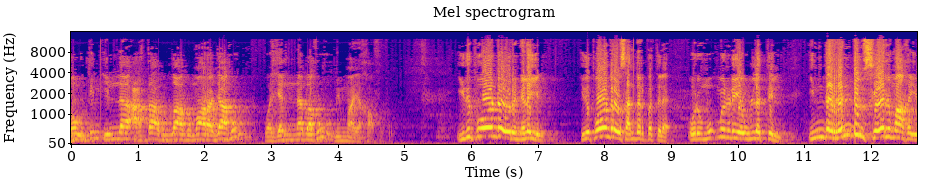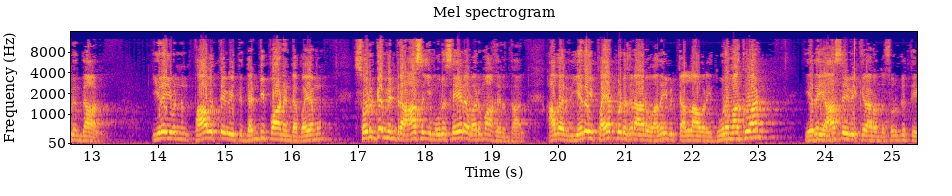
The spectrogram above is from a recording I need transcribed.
மௌத்தின் இல்லா அத்தாஹு الله ما رجاه وجنبه مما يخافه. இது போன்ற ஒரு நிலையில் இது போன்ற ஒரு சந்தர்ப்பத்தில் ஒரு முக்மனுடைய உள்ளத்தில் இந்த ரெண்டும் சேருமாக இருந்தால் இறைவன் பாவத்தை வைத்து தண்டிப்பான் என்ற பயமும் சொர்க்கம் என்ற ஆசையும் ஒரு சேர வருமாக இருந்தால் அவர் எதை பயப்படுகிறாரோ அதை விட்டு அல்லாஹ் அவரை தூரமாக்குவான். எதை ஆசை வைக்கிறார் அந்த சொர்க்கத்தை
